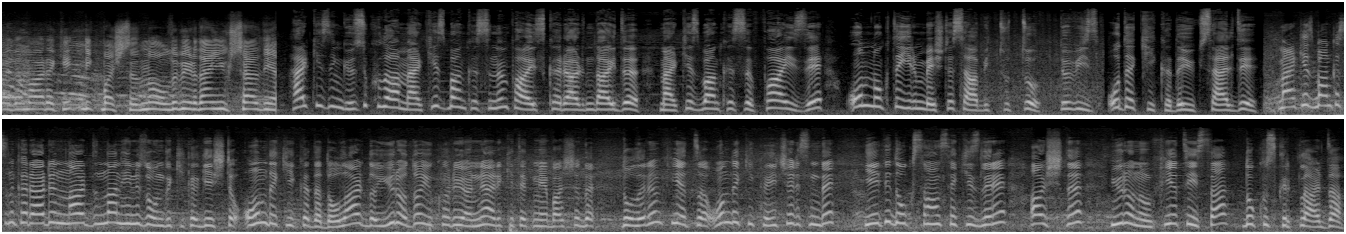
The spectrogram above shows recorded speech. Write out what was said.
Hareketlilik hareketlilik başladı. Ne oldu? Birden yükseldi. Herkesin gözü kulağı Merkez Bankası'nın faiz kararındaydı. Merkez Bankası faizi 10.25'te sabit tuttu. Döviz o dakikada yükseldi. Merkez Bankası'nın kararının ardından henüz 10 dakika geçti. 10 dakikada dolar da euro da yukarı yönlü hareket etmeye başladı. Doların fiyatı 10 dakika içerisinde 7.98'leri aştı. Euro'nun fiyatı ise 9.40'larda.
